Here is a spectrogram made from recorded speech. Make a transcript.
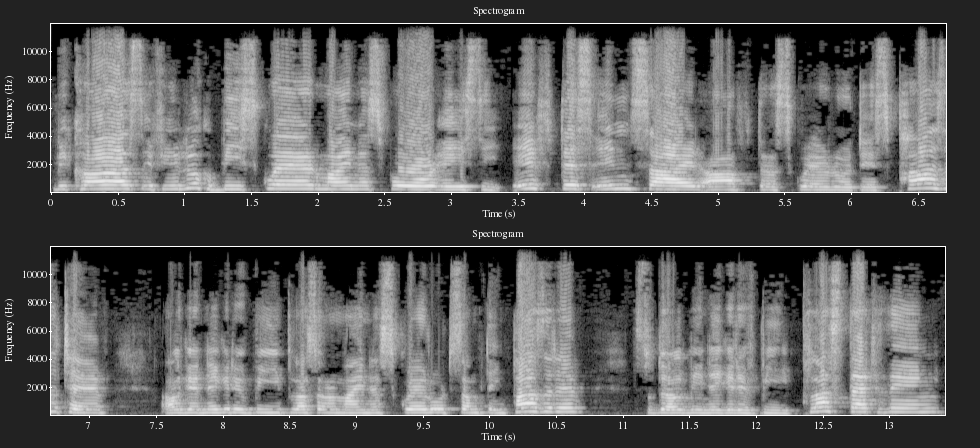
Because if you look b squared minus 4ac, if this inside of the square root is positive, I'll get negative b plus or minus square root something positive. So there'll be negative b plus that thing,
